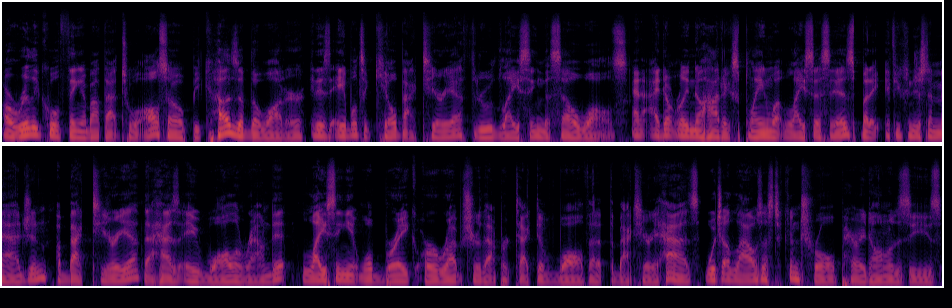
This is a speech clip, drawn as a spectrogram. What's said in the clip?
A really cool thing about that tool also, because of the water, it is able to kill bacteria through lysing the cell walls. And I don't really know how to explain what lysis is, but if you can just imagine a bacteria that has a wall around it, lysing it will break or rupture that protective wall that the bacteria has, which allows us to control periodontal disease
